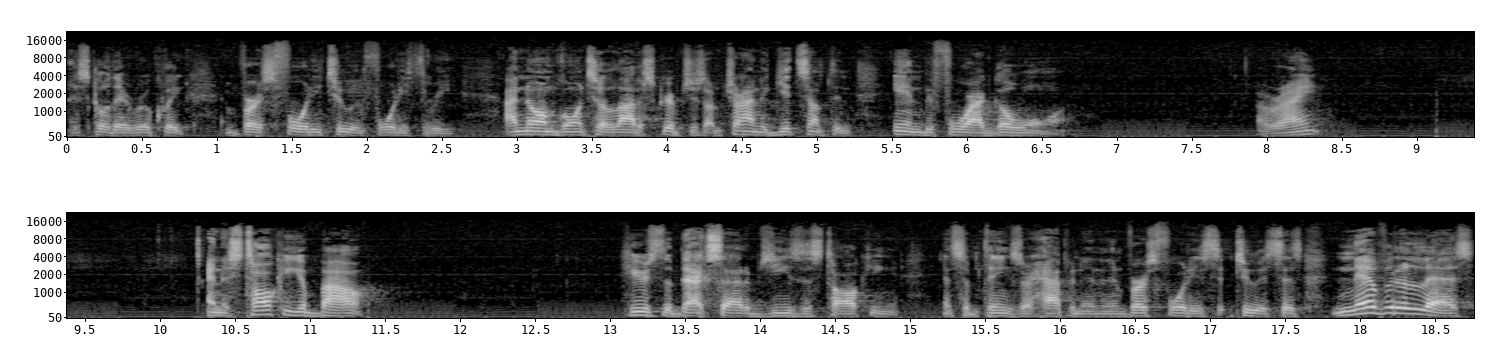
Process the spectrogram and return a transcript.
Let's go there real quick in verse 42 and 43. I know I'm going to a lot of scriptures. I'm trying to get something in before I go on. All right? And it's talking about, here's the backside of Jesus talking and some things are happening. And in verse 42, it says, Nevertheless,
